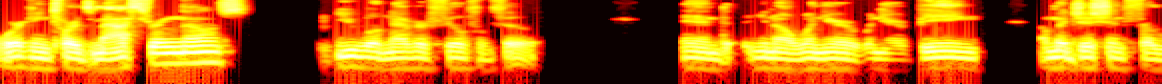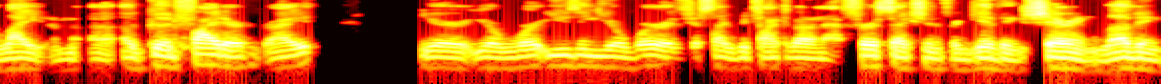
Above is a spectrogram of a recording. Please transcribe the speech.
working towards mastering those you will never feel fulfilled and you know when you're when you're being a magician for light um, a, a good fighter right you're you're wor- using your words just like we talked about in that first section for giving sharing loving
